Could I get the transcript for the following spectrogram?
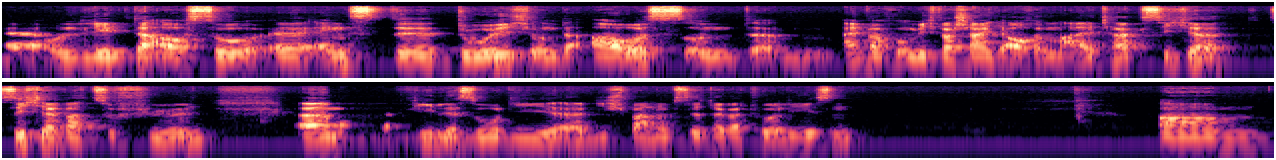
äh, und lebe da auch so äh, Ängste durch und aus und ähm, einfach um mich wahrscheinlich auch im Alltag sicher sicherer zu fühlen. Ähm, viele so, die äh, die Spannungsliteratur lesen. Ähm,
